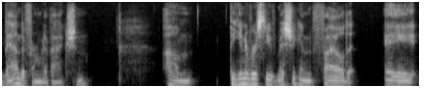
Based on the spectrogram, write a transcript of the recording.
banned affirmative action. Um, the university of michigan filed a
